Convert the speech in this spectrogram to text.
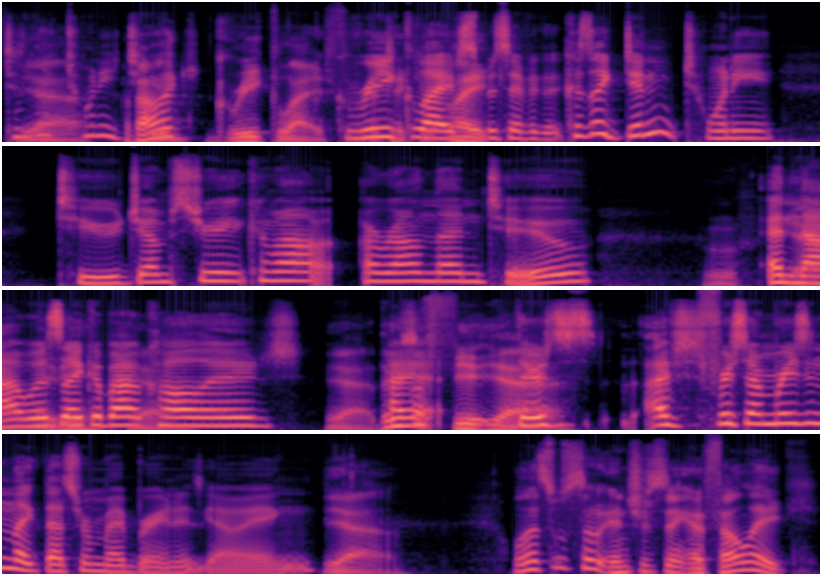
did yeah. like 22 About like Greek life. Greek life Like, specifically cuz like didn't 22 Jump Street come out around then too? Oof, And yeah, that was maybe, like about yeah. college. Yeah, there's a I- few. Yeah, There's I for some reason like that's where my brain is going. Yeah. Well, that's what's so interesting. I felt like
